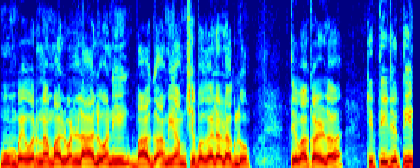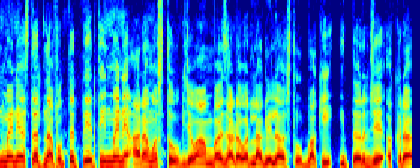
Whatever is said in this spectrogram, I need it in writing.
मुंबईवरनं मालवणला आलो आणि बाग आम्ही आमची बघायला लागलो तेव्हा कळलं की ते जे तीन महिने असतात ना फक्त ते तीन महिने आराम असतो. जेव्हा आंबा झाडावर लागलेला असतो. बाकी इतर जे अकरा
